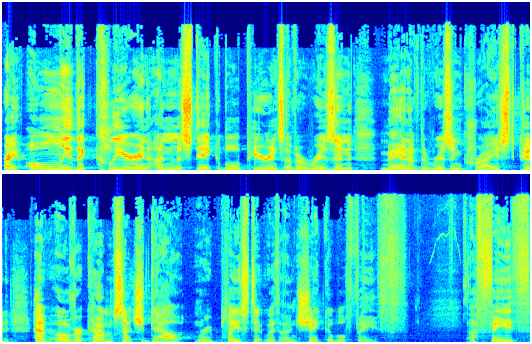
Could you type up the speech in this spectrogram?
Right? Only the clear and unmistakable appearance of a risen man, of the risen Christ, could have overcome such doubt and replaced it with unshakable faith. A faith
